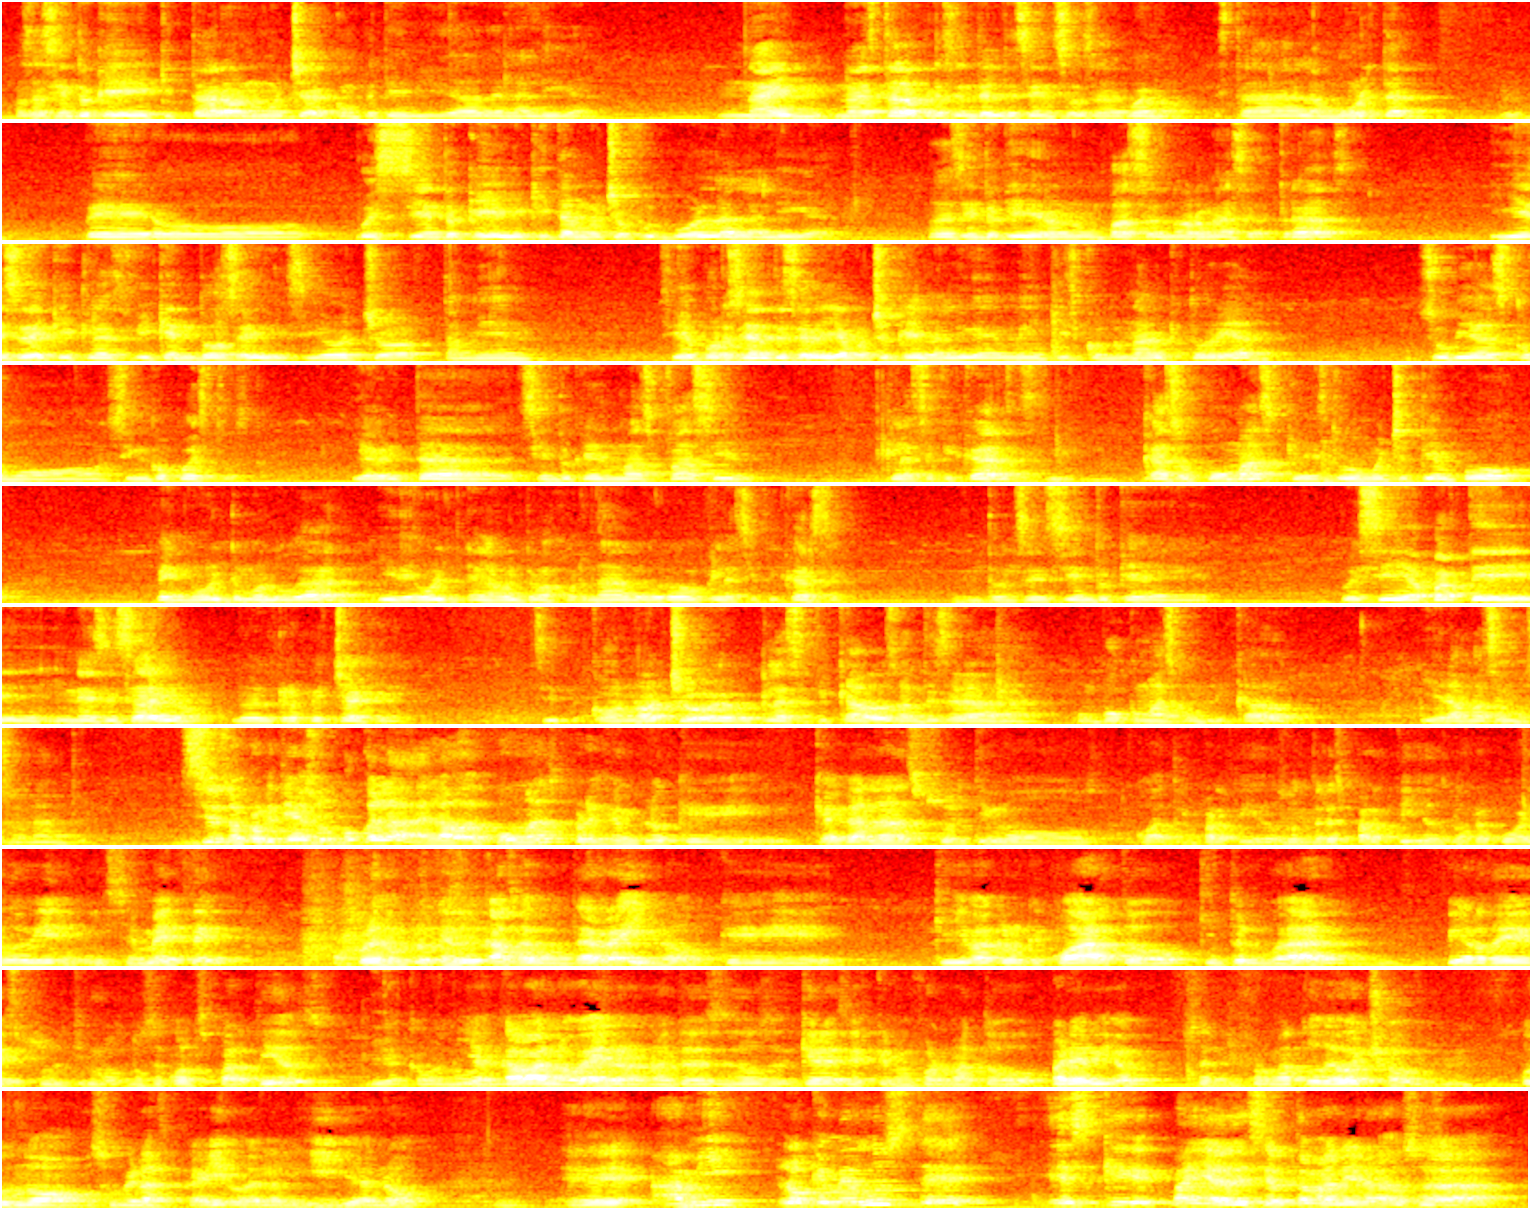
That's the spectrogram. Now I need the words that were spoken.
O sea, siento que quitaron mucha competitividad en la liga. No, hay- no está la presión del descenso, o sea, bueno, está la multa, pero pues siento que le quitan mucho fútbol a la liga. O sea, siento que dieron un paso enorme hacia atrás. Y eso de que clasifiquen 12 y 18 también. Si de por sí antes se veía mucho que la Liga MX con una victoria subías como 5 puestos. Y ahorita siento que es más fácil clasificar. Caso Pumas, que estuvo mucho tiempo penúltimo lugar y de en la última jornada logró clasificarse. Entonces siento que, pues sí, aparte innecesario lo del repechaje. Sí, con 8 clasificados antes era un poco más complicado y era más emocionante. Sí, o sea, porque tienes un poco el, el lado de Pumas, por ejemplo, que, que gana sus últimos cuatro partidos o Mm. tres partidos, no recuerdo bien, y se mete. O, por ejemplo, tienes el caso de Monterrey, ¿no? Que, que iba creo que cuarto o quinto lugar, pierde sus últimos no sé cuántos partidos Y acaba noveno, ¿no? Entonces eso quiere decir que en un formato previo, o sea, en el formato de 8, pues no se hubiera caído de la liguilla, ¿no? Eh, a mí lo que me guste es que, vaya, de cierta manera, o sea,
